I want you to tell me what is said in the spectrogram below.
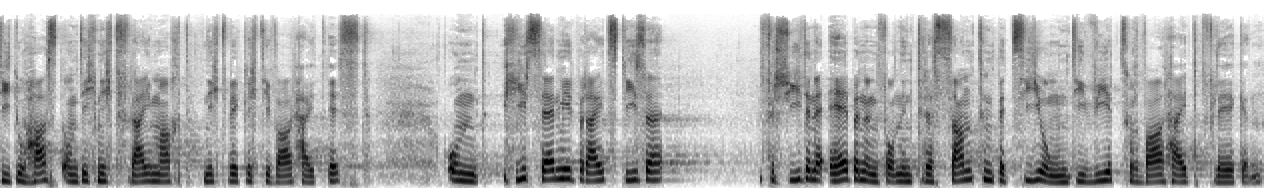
die du hast und dich nicht frei macht, nicht wirklich die Wahrheit ist. Und hier sehen wir bereits diese verschiedene Ebenen von interessanten Beziehungen, die wir zur Wahrheit pflegen.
